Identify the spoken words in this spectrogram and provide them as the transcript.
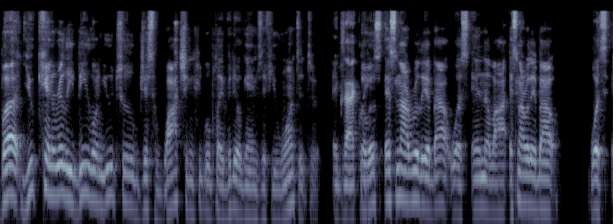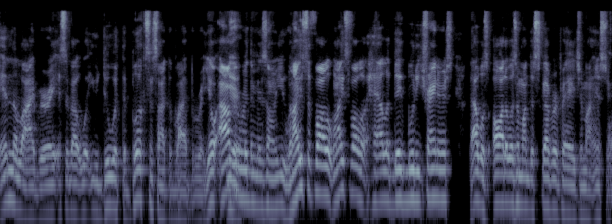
But you can really be on YouTube just watching people play video games if you wanted to. exactly. So it's it's not really about what's in the li- It's not really about what's in the library. It's about what you do with the books inside the library. Your algorithm is on you. When I used to follow, when I used to follow hella big booty trainers, that was all that was on my Discover page and my Instagram.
